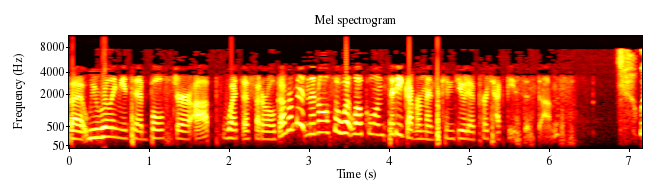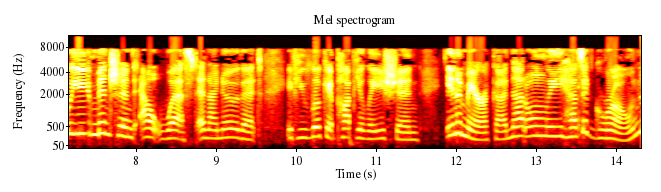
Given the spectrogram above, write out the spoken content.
but we really need to bolster up what the federal government and then also what local and city governments can do to protect these systems. Well, you mentioned out west, and I know that if you look at population in America, not only has it grown,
